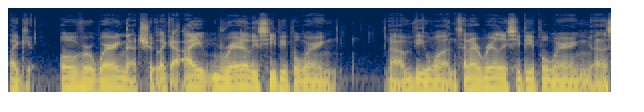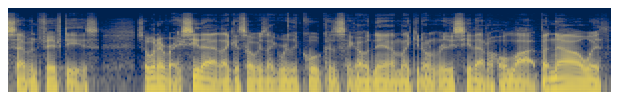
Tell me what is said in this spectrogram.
like over wearing that shoe. Like i rarely see people wearing uh, V1s, and I rarely see people wearing uh, 750s. So whenever I see that, like it's always like really cool because it's like, oh damn, like you don't really see that a whole lot. But now with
